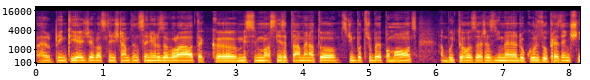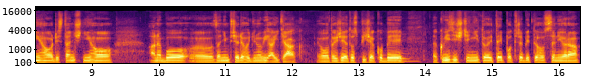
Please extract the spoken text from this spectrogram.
helplinky je, že vlastně, když nám ten senior zavolá, tak eh, my si vlastně zeptáme na to, s čím potřebuje pomoc a buď toho zařazíme do kurzu prezenčního, distančního, anebo eh, za ním přijede hodinový ajťák. Jo, takže je to spíš jakoby hmm takový zjištění to, té potřeby toho seniora.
